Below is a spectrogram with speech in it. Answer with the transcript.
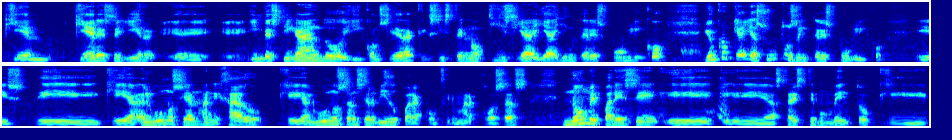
quien quiere seguir eh, eh, investigando y considera que existe noticia y hay interés público, yo creo que hay asuntos de interés público este, que algunos se han manejado, que algunos han servido para confirmar cosas. No me parece eh, hasta este momento que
